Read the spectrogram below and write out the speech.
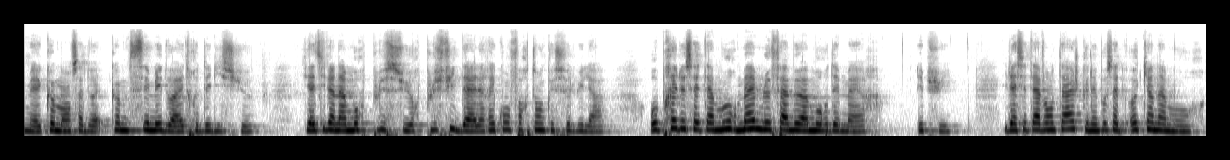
mais comment ça doit, comme s'aimer doit être délicieux? Y a-t-il un amour plus sûr, plus fidèle, réconfortant que celui-là? Auprès de cet amour, même le fameux amour des mères. Et puis, il a cet avantage que ne possède aucun amour.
